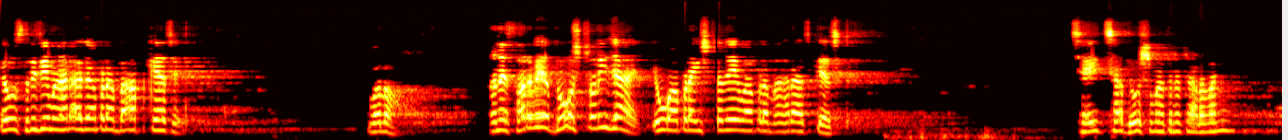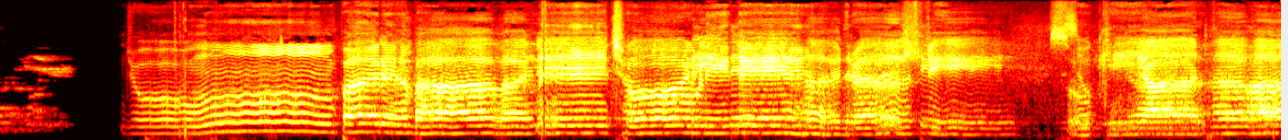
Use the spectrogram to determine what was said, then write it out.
એવું શ્રીજી મહારાજ આપણા બાપ કહે છે. બોલો. અને સર્વે દોષ ટળી જાય એવું આપણા ઈષ્ટદેવ આપણા મહારાજ કહે છે. છે ઈચ્છા દોષ માત્ર ટાળવાની? જો હું પર ભાવને છોડી દે દ્રષ્ટિ સુખિયા થવાની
